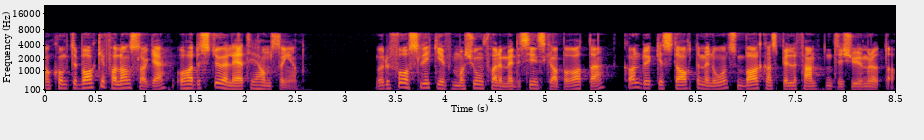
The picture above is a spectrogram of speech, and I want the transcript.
Han kom tilbake fra landslaget og hadde stølhet i hamstringen. Når du får slik informasjon fra det medisinske apparatet, kan du ikke starte med noen som bare kan spille 15-20 minutter,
